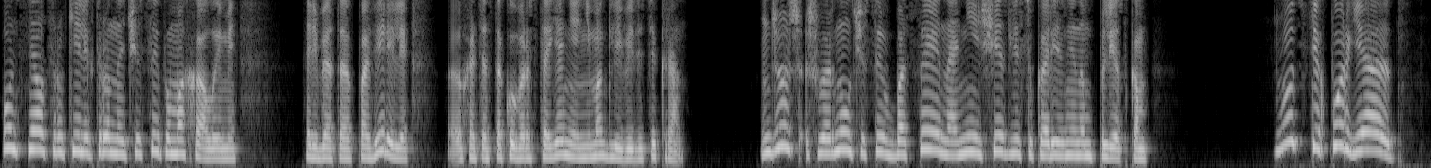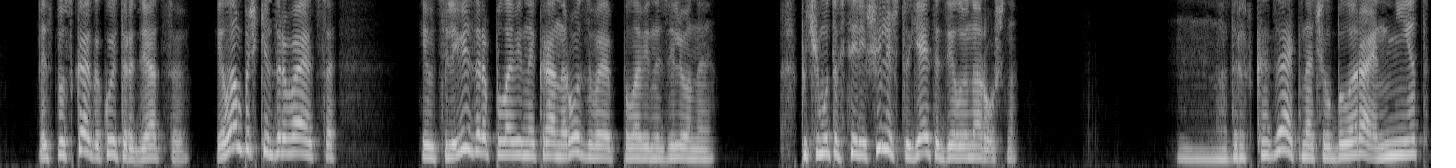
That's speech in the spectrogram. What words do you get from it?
Он снял с руки электронные часы и помахал ими. Ребята поверили, хотя с такого расстояния не могли видеть экран. Джош швырнул часы в бассейн, они исчезли с укоризненным плеском. Вот с тех пор я испускаю какую-то радиацию, и лампочки взрываются, и у телевизора половина экрана розовая, половина зеленая. Почему-то все решили, что я это делаю нарочно. «Надо рассказать», — начал было Райан. «Нет»,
